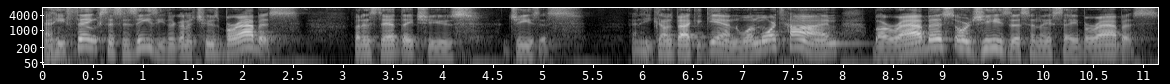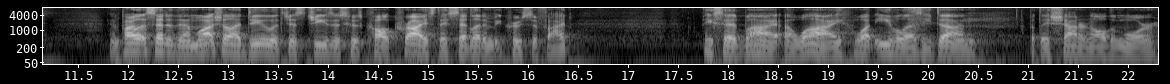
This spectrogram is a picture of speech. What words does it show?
And he thinks this is easy. They're going to choose Barabbas. But instead, they choose Jesus. And he comes back again, one more time Barabbas or Jesus? And they say, Barabbas. And Pilate said to them, What shall I do with just Jesus who is called Christ? They said, Let him be crucified. He said, Why? Uh, why? What evil has he done? But they shouted all the more,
